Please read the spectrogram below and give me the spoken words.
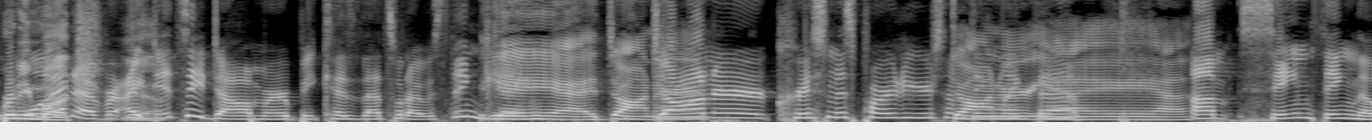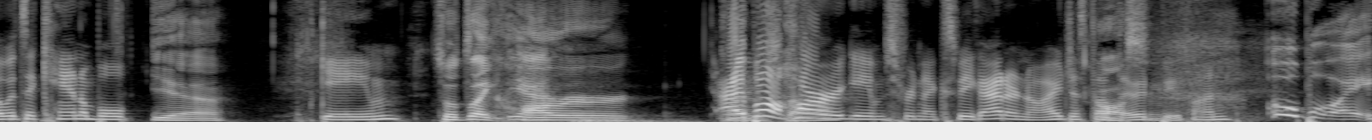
Pretty much, whatever. I did say Dahmer because that's what I was thinking. yeah, yeah, yeah. Donner. Donner Christmas party or something Donner. like that. yeah, yeah, yeah. Um, same thing though. It's a cannibal yeah. game. So it's like Yeah. horror. I bought style. horror games for next week. I don't know. I just thought they Awesome. would be fun. oh boy.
